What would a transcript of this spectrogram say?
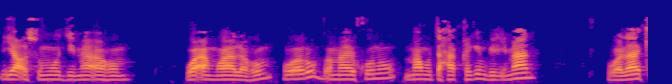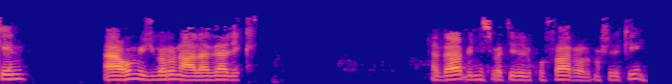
يعصموا دماءهم. وأموالهم وربما يكونوا ما متحققين بالإيمان ولكن آه، هم يجبرون على ذلك. هذا بالنسبة للكفار والمشركين.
